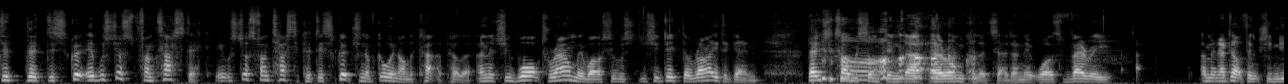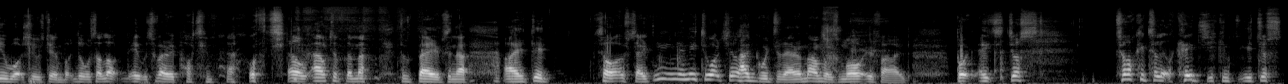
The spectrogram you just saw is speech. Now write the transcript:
did the description, it was just fantastic it was just fantastic a description of going on the caterpillar and then she walked around me while she was she did the ride again then she told me something that her uncle had said and it was very I mean, I don't think she knew what she was doing, but there was a lot. It was very potty mouthed, so out of the mouth of babes. And I, I did sort of say, mm, "You need to watch your language." There, and Mum was mortified. But it's just talking to little kids. You can, you just,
